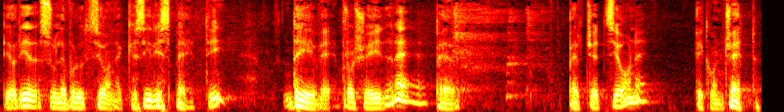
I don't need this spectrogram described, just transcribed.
teoria sull'evoluzione che si rispetti, deve procedere per percezione e concetto.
